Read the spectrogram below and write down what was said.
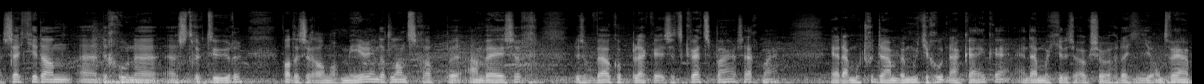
zet je dan de groene structuren. Wat is er al nog meer in dat landschap aanwezig? Dus op welke plekken is het kwetsbaar, zeg maar. Ja, daar, moet, moet je goed naar kijken. En daar moet je dus ook zorgen dat je je ontwerp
